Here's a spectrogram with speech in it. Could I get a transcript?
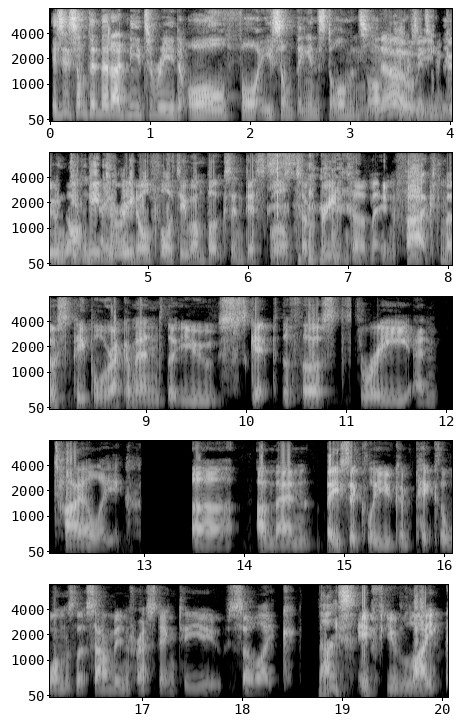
is it something that I'd need to read all forty something installments of? No, you do not need to read all 41 books in Discworld to read them. In fact, most people recommend that you skip the first three entirely. Uh, and then basically you can pick the ones that sound interesting to you. So, like, Nice. if you like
